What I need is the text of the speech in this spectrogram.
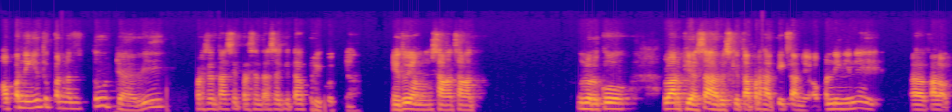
opening itu penentu dari presentasi-presentasi kita berikutnya. Itu yang sangat-sangat menurutku luar biasa harus kita perhatikan ya. Opening ini kalau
